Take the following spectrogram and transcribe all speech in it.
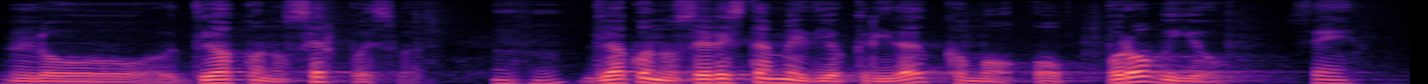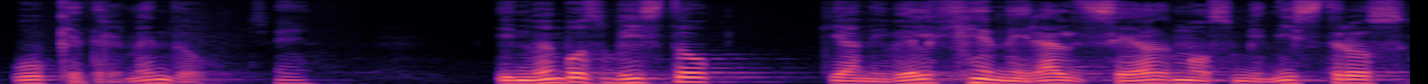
lo dio a conocer, pues. Dio a conocer esta mediocridad como oprobio. Sí. Uh, qué tremendo. Sí. Y no hemos visto que a nivel general, seamos ministros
